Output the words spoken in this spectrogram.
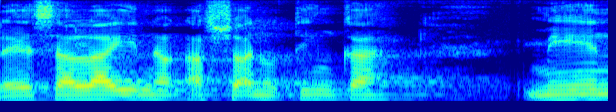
Laisa lain asanu tingkah min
